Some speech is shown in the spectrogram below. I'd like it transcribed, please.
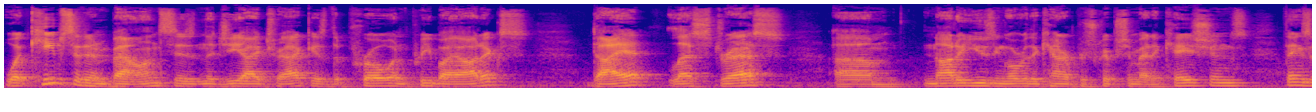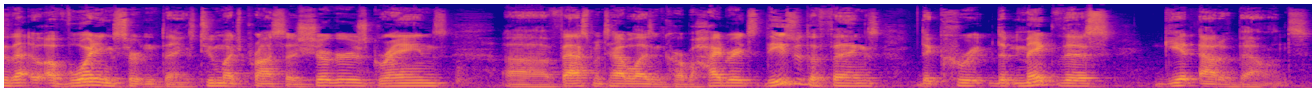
What keeps it in balance is in the GI tract is the pro and prebiotics, diet, less stress, um, not using over-the-counter prescription medications, things of that, avoiding certain things, too much processed sugars, grains, uh, fast metabolizing carbohydrates. These are the things that cre- that make this get out of balance.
